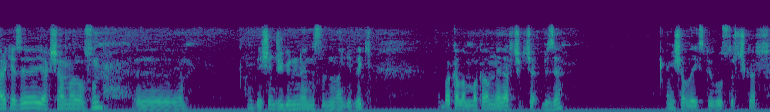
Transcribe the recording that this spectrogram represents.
Herkese iyi akşamlar olsun. Ee, beşinci günün en ısıdığına girdik. Bakalım bakalım neler çıkacak bize. İnşallah XP Booster çıkar.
